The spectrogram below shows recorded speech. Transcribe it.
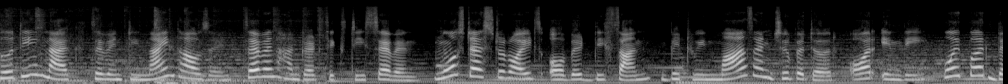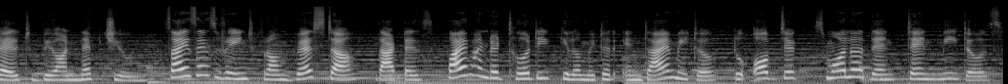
13,79,767. Most asteroids orbit the Sun between Mars and Jupiter or in the Kuiper belt beyond Neptune. Sizes range from Vesta that is 530 km in diameter to objects smaller than 10 meters.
